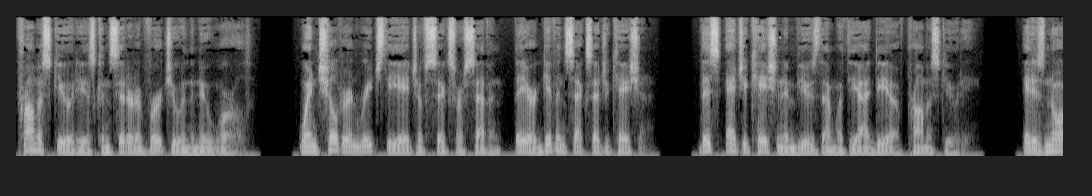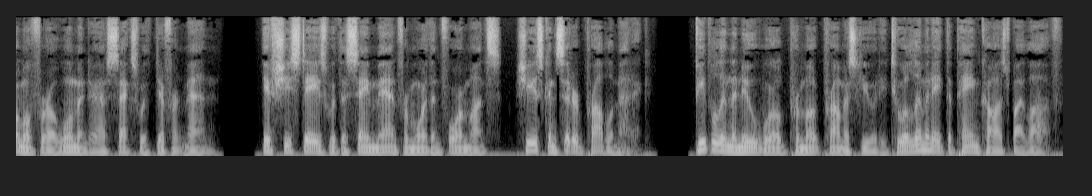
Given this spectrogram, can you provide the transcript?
Promiscuity is considered a virtue in the New World. When children reach the age of 6 or 7, they are given sex education. This education imbues them with the idea of promiscuity. It is normal for a woman to have sex with different men. If she stays with the same man for more than four months, she is considered problematic. People in the New World promote promiscuity to eliminate the pain caused by love.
